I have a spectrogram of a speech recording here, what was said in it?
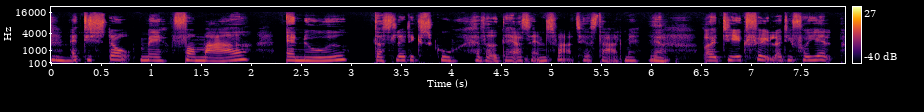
Mm. At de står med for meget af noget, der slet ikke skulle have været deres ansvar til at starte med. Ja. Og at de ikke føler, at de får hjælp.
